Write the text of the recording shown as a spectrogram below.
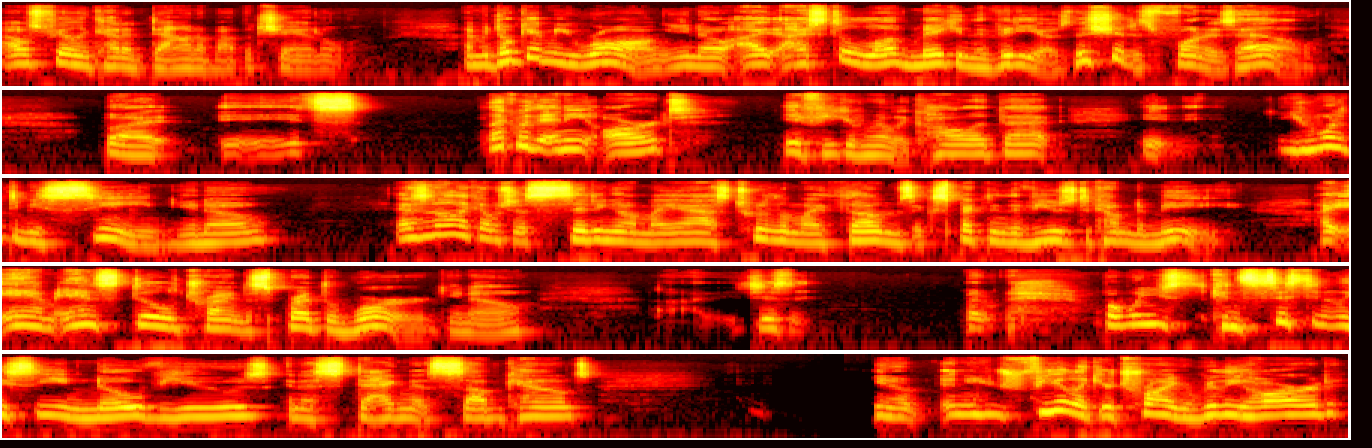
I was feeling kind of down about the channel. I mean, don't get me wrong. You know, I, I still love making the videos. This shit is fun as hell. But it's like with any art, if you can really call it that, it, you want it to be seen, you know? And it's not like I was just sitting on my ass twiddling my thumbs expecting the views to come to me. I am and still trying to spread the word, you know? It's just but but when you consistently see no views and a stagnant sub count, you know, and you feel like you're trying really hard,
